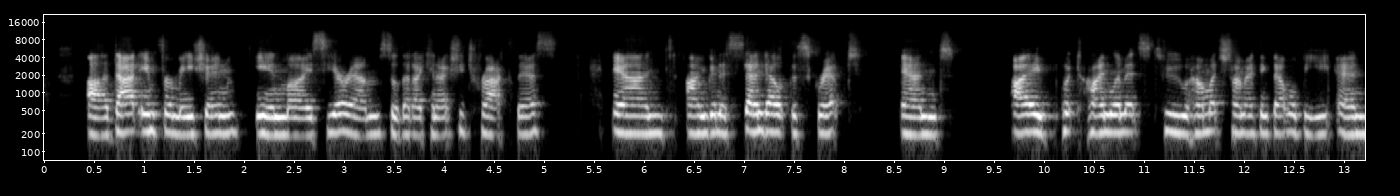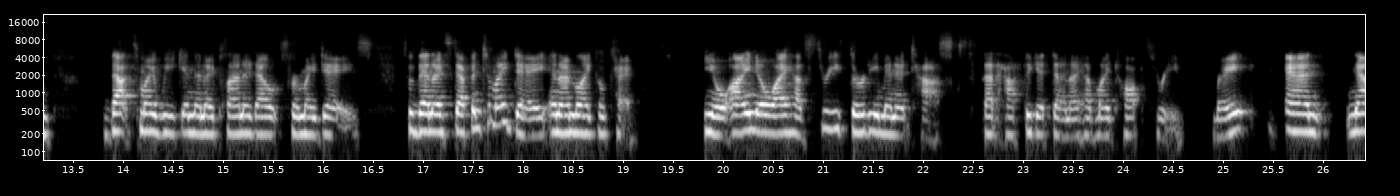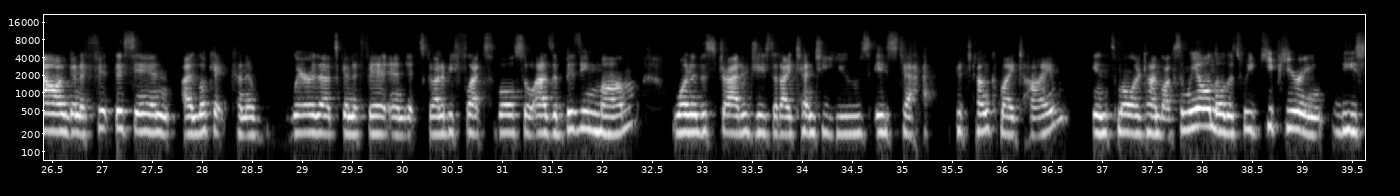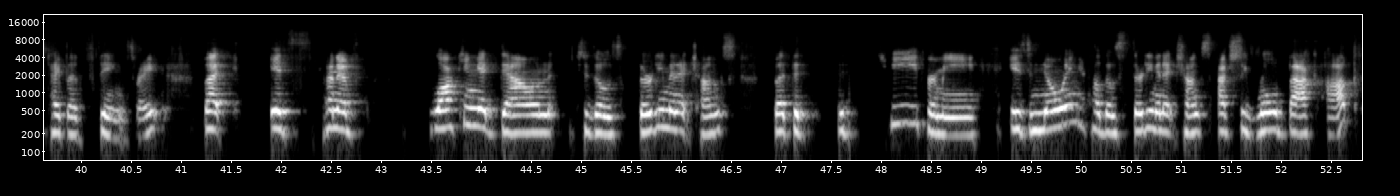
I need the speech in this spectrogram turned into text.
uh, that information in my crm so that i can actually track this. And i'm going to send out the script and I put time limits to how much time I think that will be. And that's my week. And then I plan it out for my days. So then I step into my day and I'm like, okay, you know, I know I have three 30 minute tasks that have to get done. I have my top three, right? And now I'm going to fit this in. I look at kind of where that's going to fit and it's got to be flexible. So, as a busy mom, one of the strategies that I tend to use is to, to chunk my time in smaller time blocks. And we all know this, we keep hearing these type of things, right? But it's kind of locking it down to those 30 minute chunks. But the, the key for me is knowing how those 30 minute chunks actually roll back up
